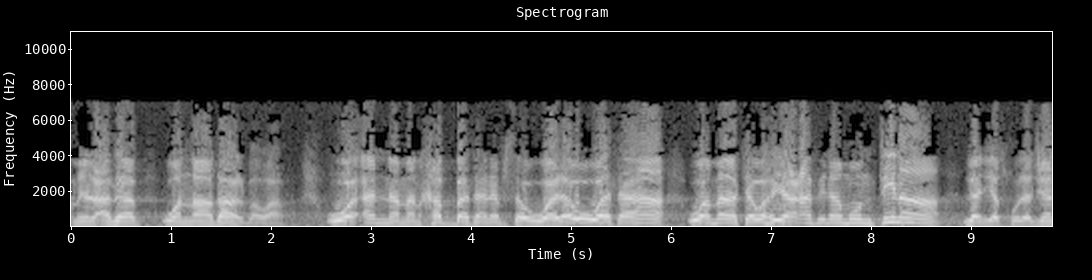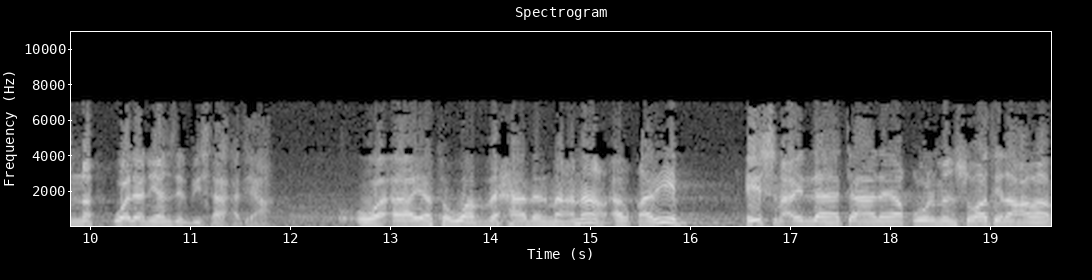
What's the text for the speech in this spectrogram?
من العذاب والنار دار البوار. وأن من خبث نفسه ولوثها ومات وهي عافنة منتنة لن يدخل الجنة ولن ينزل بساحتها. وآية توضح هذا المعنى القريب. اسمع الله تعالى يقول من سورة الأعراف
